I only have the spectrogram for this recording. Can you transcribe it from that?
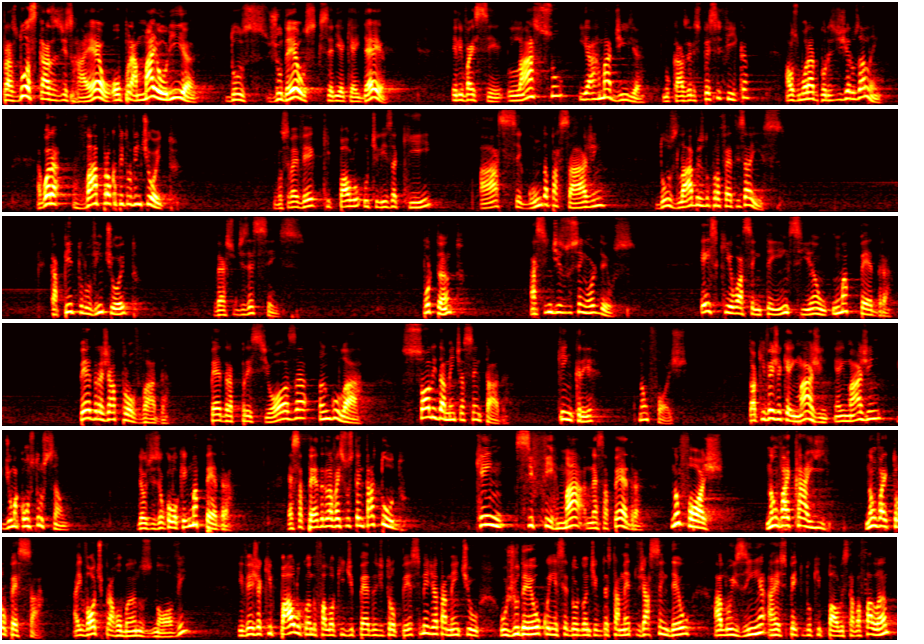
para as duas casas de Israel, ou para a maioria dos judeus, que seria aqui a ideia, ele vai ser laço e armadilha no caso, ele especifica aos moradores de Jerusalém. Agora, vá para o capítulo 28. E você vai ver que Paulo utiliza aqui a segunda passagem dos lábios do profeta Isaías. Capítulo 28, verso 16. Portanto, assim diz o Senhor Deus: Eis que eu assentei em Sião uma pedra, pedra já provada, pedra preciosa, angular, solidamente assentada. Quem crer, não foge. Então aqui veja que a imagem é a imagem de uma construção. Deus diz: Eu coloquei uma pedra. Essa pedra ela vai sustentar tudo. Quem se firmar nessa pedra, não foge, não vai cair não vai tropeçar. Aí volte para Romanos 9 e veja que Paulo, quando falou aqui de pedra de tropeço, imediatamente o, o judeu, conhecedor do Antigo Testamento, já acendeu a luzinha a respeito do que Paulo estava falando.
